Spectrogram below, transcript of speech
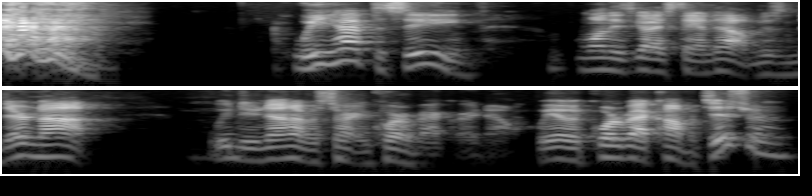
we have to see one of these guys stand out because they're not. We do not have a starting quarterback right now. We have a quarterback competition,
